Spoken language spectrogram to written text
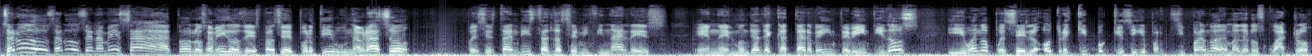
Saludos, saludos en la mesa a todos los amigos de Espacio Deportivo. Un abrazo. Pues están listas las semifinales en el Mundial de Qatar 2022. Y bueno, pues el otro equipo que sigue participando, además de los cuatro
